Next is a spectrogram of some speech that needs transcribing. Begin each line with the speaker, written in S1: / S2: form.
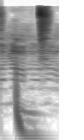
S1: internet.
